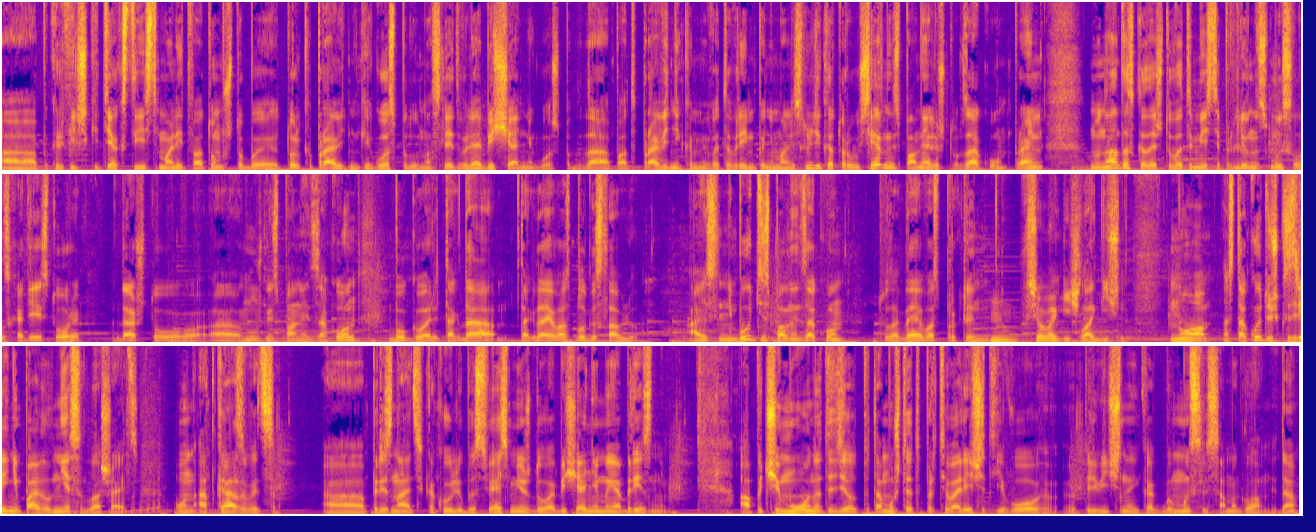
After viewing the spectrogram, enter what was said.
а, апокрифический текст есть молитва о том, чтобы только праведники Господу наследовали обещание Господа. Да. Под праведниками в это время понимались люди, которые усердно исполняли что? Закон, правильно? Но надо сказать, что в этом месте определенный смысл, исходя из Торы, да, что э, нужно исполнять закон, Бог говорит, тогда, тогда я вас благословлю. А если не будете исполнять закон, то тогда я вас прокляну. Ну, все логично. Логично. Но с такой точки зрения Павел не соглашается. Он отказывается э, признать какую-либо связь между обещанием и обрезанием. А почему он это делает? Потому что это противоречит его первичной как бы мысли, самой главной, да?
